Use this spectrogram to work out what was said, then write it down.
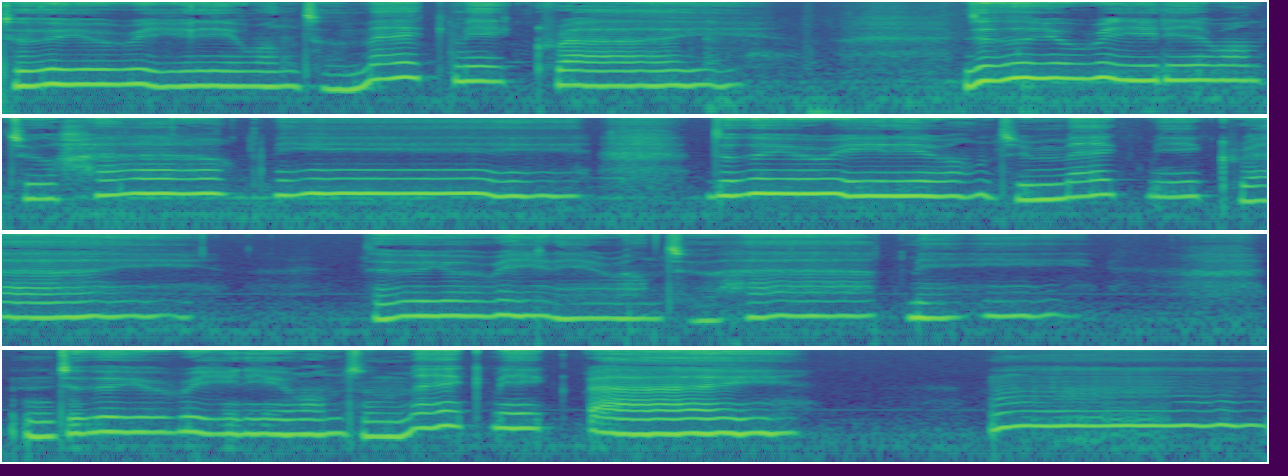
Do you really want to make me cry? Do you really want to hurt me? Do you really want to make me cry? Do you really want to hurt me? Do you really want to make me cry? Hmm.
